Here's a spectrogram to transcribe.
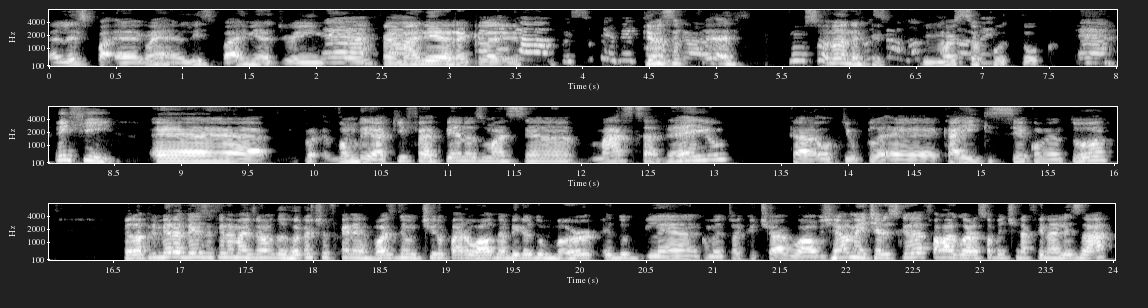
At least, buy- é, como é? Least buy me a drink. É, foi foi é. maneiro aquilo Foi ali. legal, foi super bem colocado. é, funcionou, né? Funcionou Mostra seu potoco. É. Enfim, é, vamos ver. Aqui foi apenas uma cena massa velho, cara, o que o é, Kaique C comentou. Pela primeira vez, a filha mais nova do Herschel fica nervosa e deu um tiro para o alto na briga do Murr e do Glenn, comentou aqui o Thiago Alves. Realmente, era isso que eu ia falar agora, só pra gente finalizar.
